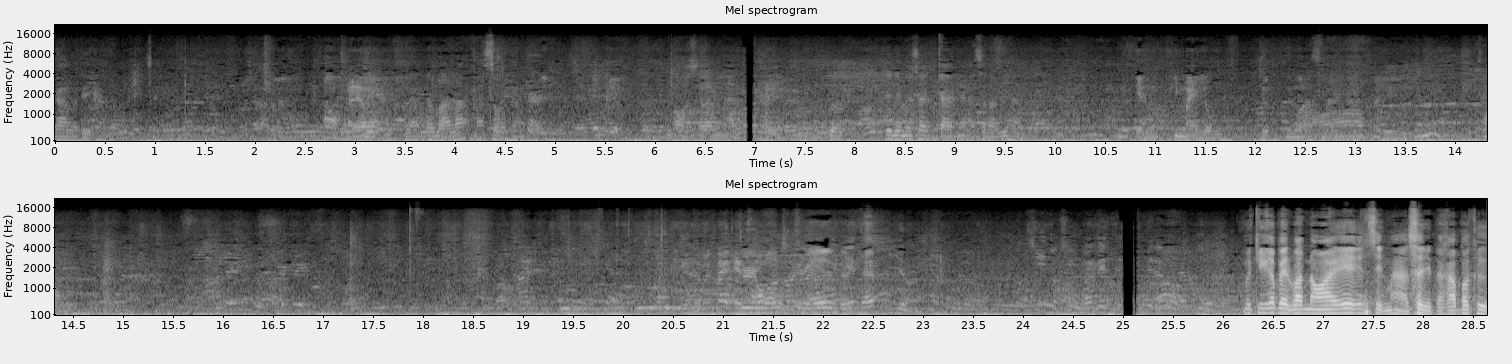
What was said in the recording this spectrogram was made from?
จ้าสวัสดีครับแล้วแล้วมาละมาสวดครับ ที่นี่ไม่ใช่ไก่เนี่ยอัศนวิหารนึกเห็นพี่ใหม่ลงจุดนึกว่าสมัยครับเมื่อกี้ก็เป็นวัดน้อยสินมหาสิรินะครับ ก็คือ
